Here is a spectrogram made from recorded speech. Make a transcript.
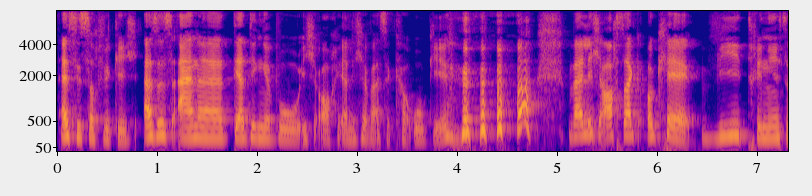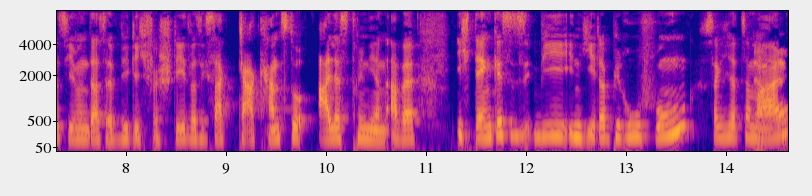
es ist auch wirklich. Also es ist eine der Dinge, wo ich auch ehrlicherweise K.O. gehe. Weil ich auch sage, okay, wie trainiere ich das jemand, dass er wirklich versteht, was ich sage? Klar kannst du alles trainieren, aber ich denke, es ist wie in jeder Berufung, sage ich jetzt einmal. Ja.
